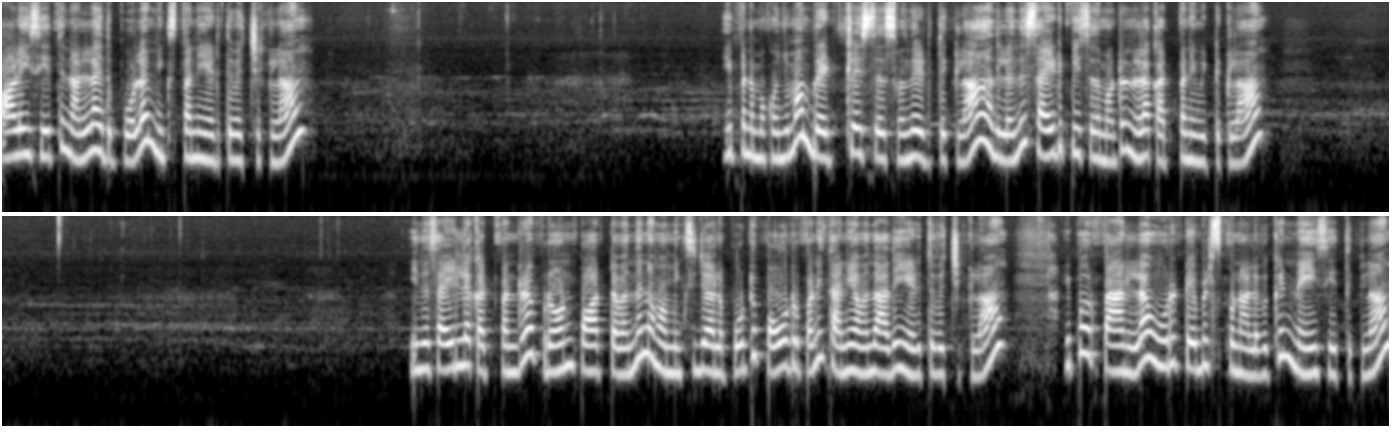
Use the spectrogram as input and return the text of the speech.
பாலையும் சேர்த்து நல்லா இது போல் மிக்ஸ் பண்ணி எடுத்து வச்சுக்கலாம். இப்போ நம்ம கொஞ்சமாக ப்ரெட் ஸ்லைசஸ் வந்து எடுத்துக்கலாம். அதுலேருந்து சைடு பீஸை மட்டும் நல்லா கட் பண்ணி விட்டுக்கலாம். இந்த சைடில் கட் பண்ணுற ப்ரௌன் பார்ட்டை வந்து நம்ம மிக்ஸி ஜாரில் போட்டு பவுட்ரு பண்ணி தனியாக வந்து அதையும் எடுத்து வச்சுக்கலாம். இப்போ ஒரு பேனில் ஒரு டேபிள் ஸ்பூன் அளவுக்கு நெய் சேர்த்துக்கலாம்.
